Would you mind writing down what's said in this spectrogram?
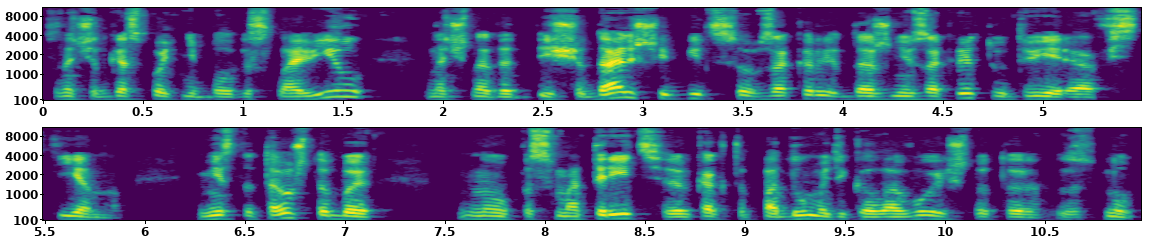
значит, Господь не благословил, значит, надо еще дальше биться в закры... даже не в закрытую дверь, а в стену. Вместо того, чтобы ну, посмотреть, как-то подумать головой что-то ну,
